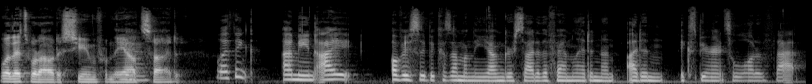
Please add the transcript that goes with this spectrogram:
Well, that's what I would assume from the Yeah. outside. Well, I think I mean I obviously because I'm on the younger side of the family, I didn't I didn't experience a lot of that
